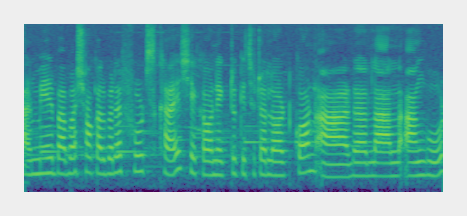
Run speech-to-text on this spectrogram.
আর মেয়ের বাবা সকালবেলা ফ্রুটস খায়, সে কারণে একটু কিছুটা লটকন আর লাল আঙ্গুর,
